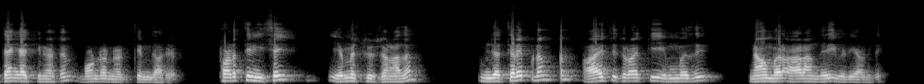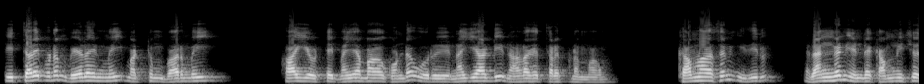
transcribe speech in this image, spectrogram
தேங்காய் சீனிவாசன் போன்றோர் நடித்திருந்தார்கள். படத்தின் இசை எம். எஸ். விஸ்வநாதன். இந்த திரைப்படம் ஆயிரத்தி தொள்ளாயிரத்தி எண்பது நவம்பர் ஆறாம் தேதி வெளியானது. இத்திரைப்படம் வேலையின்மை மற்றும் வறுமை ஆகியவற்றை மையமாக கொண்ட ஒரு நையாண்டி நாடக திரைப்படமாகும். கமலஹாசன் இதில் ரங்கன் என்ற கம்யூனிஸ்ட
